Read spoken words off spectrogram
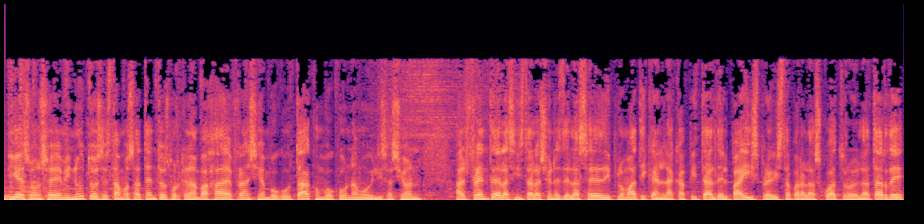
10, 11 minutos, estamos atentos porque la Embajada de Francia en Bogotá convocó una movilización al frente de las instalaciones de la sede diplomática en la capital del país, prevista para las 4 de la tarde,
